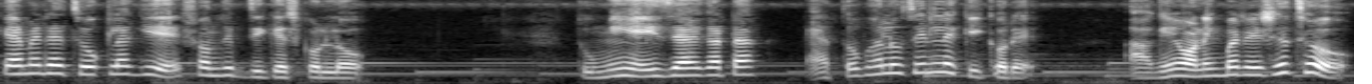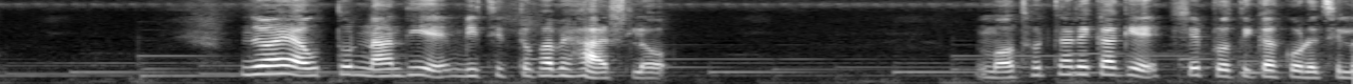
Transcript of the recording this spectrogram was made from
ক্যামেরায় চোখ লাগিয়ে সন্দীপ জিজ্ঞেস করল, তুমি এই জায়গাটা এত ভালো চিনলে কি করে? আগে অনেকবার এসেছ? জয়া উত্তর না দিয়ে বিচিত্রভাবে হাসল। বছর চারেক আগে সে প্রতিজ্ঞা করেছিল,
